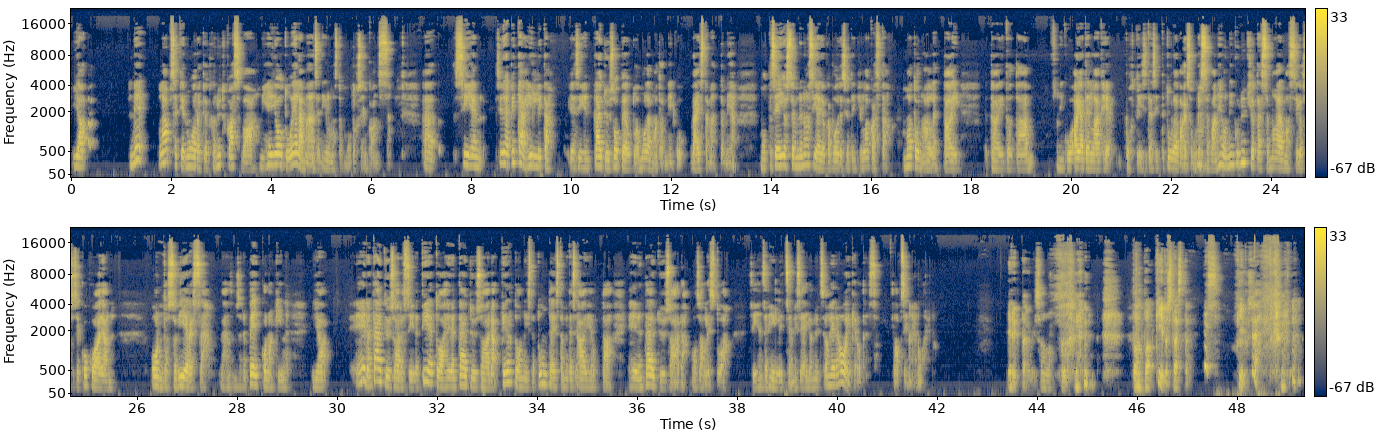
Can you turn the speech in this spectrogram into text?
Ja ne lapset ja nuoret, jotka nyt kasvaa, niin he joutuu elämään sen ilmastonmuutoksen kanssa. Ää, siihen, sitä pitää hillitä ja siihen täytyy sopeutua. Molemmat on niin kuin väistämättömiä. Mutta se ei ole sellainen asia, joka voitaisiin jotenkin lakasta maton alle tai, tai tota, niin kuin ajatellaan, että he pohtii sitä sitten tulevaisuudessa, mm. vaan he on niin kuin nyt jo tässä maailmassa, jossa se koko ajan on tuossa vieressä vähän semmoisena peikkonakin. Ja heidän täytyy saada siitä tietoa, heidän täytyy saada kertoa niistä tunteista, mitä se aiheuttaa, ja heidän täytyy saada osallistua siihen sen hillitsemiseen jo nyt. Se on heidän oikeutensa lapsina ja nuorina. Erittäin hyvin sanottu. tuota, kiitos tästä. Yes. Kiitos. Hyvä.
